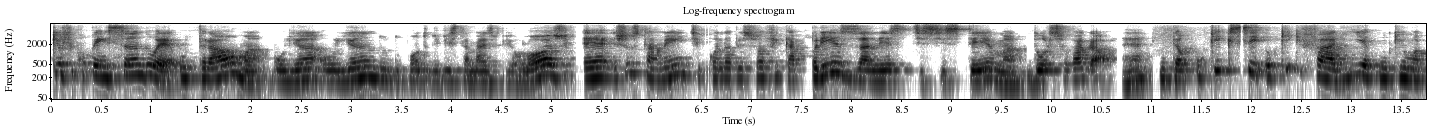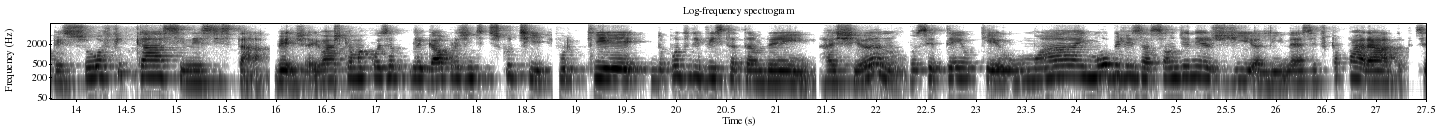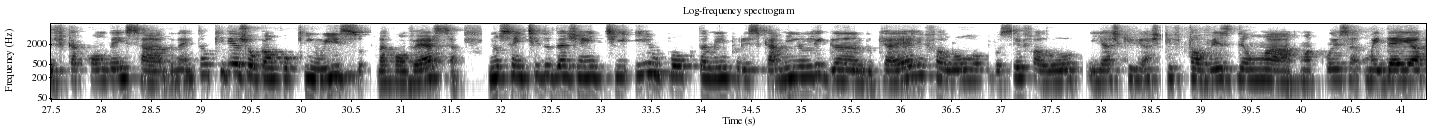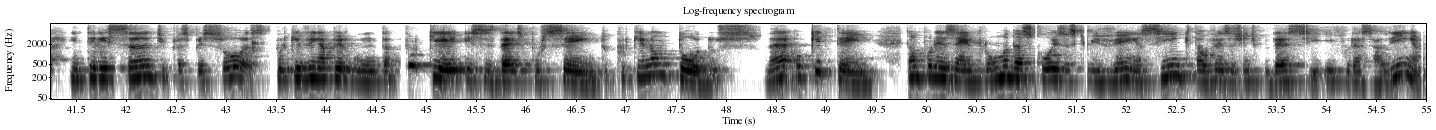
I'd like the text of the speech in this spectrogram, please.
que eu fico pensando é o trauma, olhando do ponto de vista mais biológico, é justamente quando a pessoa fica presa neste sistema dorso-vagal. Né? Então, o que, que, se, o que, que faria com que uma pessoa ficasse nesse estado? Veja, eu acho que é uma coisa legal para a gente discutir, porque do ponto de vista também haitiano, você tem o quê? Uma imobilização de energia ali, né? Você fica parado, você fica condensado, né? Então, eu queria jogar um pouco pouquinho isso na conversa, no sentido da gente ir um pouco também por esse caminho, ligando que a Ellen falou, você falou, e acho que, acho que talvez deu uma, uma coisa, uma ideia interessante para as pessoas, porque vem a pergunta: por que esses 10%? Por que não todos? Né? O que tem? Então, por exemplo, uma das coisas que me vem assim, que talvez a gente pudesse ir por essa linha,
